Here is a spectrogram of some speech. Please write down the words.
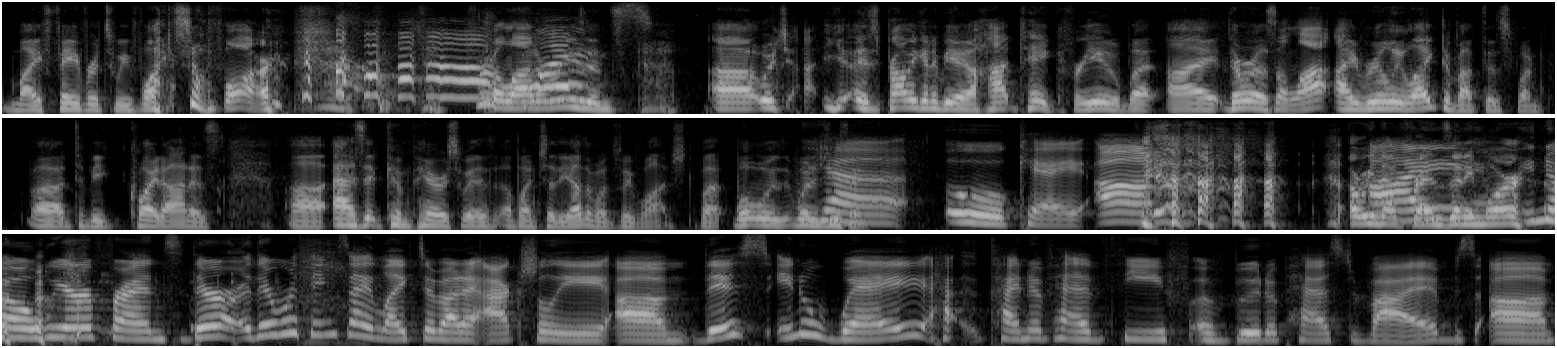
my favorites we've watched so far for a lot what? of reasons. Uh, which is probably going to be a hot take for you, but I there was a lot I really liked about this one. Uh, to be quite honest, uh, as it compares with a bunch of the other ones we've watched. But what was what did yeah, you think? Okay. Um, Are we not I, friends anymore? no, we're friends. There, are there were things I liked about it. Actually, um, this, in a way, ha- kind of had Thief of Budapest vibes, um,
